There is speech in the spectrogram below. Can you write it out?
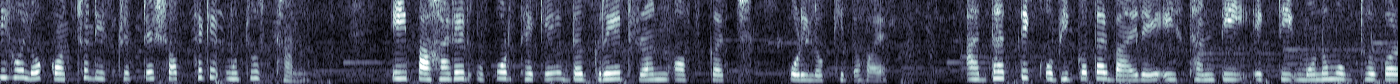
এটি হলো কচ্ছ ডিস্ট্রিক্টের সব থেকে উঁচু স্থান। এই পাহাড়ের উপর থেকে the great Rann of Kutch পরিলক্ষিত হয়। আধ্যাত্মিক অভিজ্ঞতার বাইরে এই স্থানটি একটি মনোমুগ্ধকর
